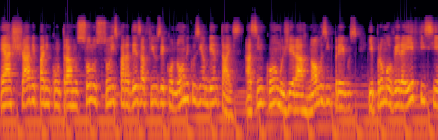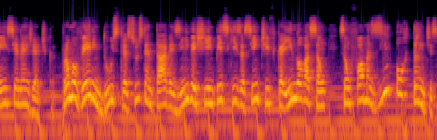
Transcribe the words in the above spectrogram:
é a chave para encontrarmos soluções para desafios econômicos e ambientais, assim como gerar novos empregos e promover a eficiência energética. Promover indústrias sustentáveis e investir em pesquisa científica e inovação são formas importantes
